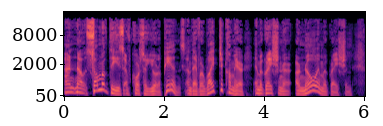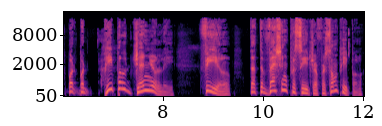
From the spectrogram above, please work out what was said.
And now, some of these, of course, are Europeans and they have a right to come here, immigration or, or no immigration. But, but people genuinely feel that the vetting procedure for some people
